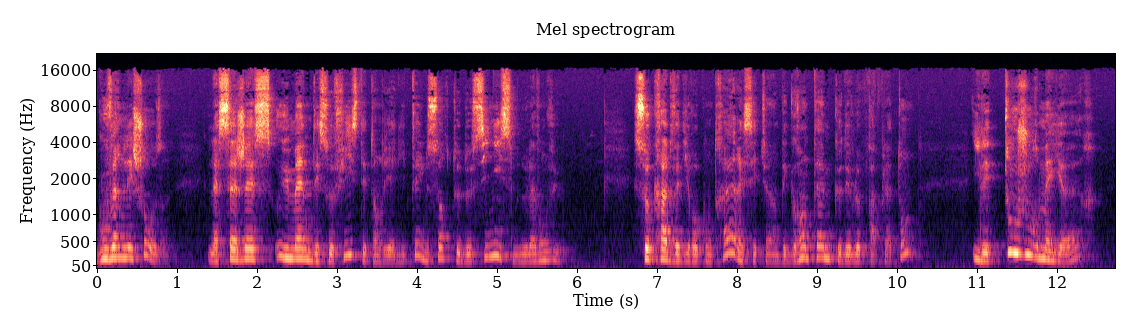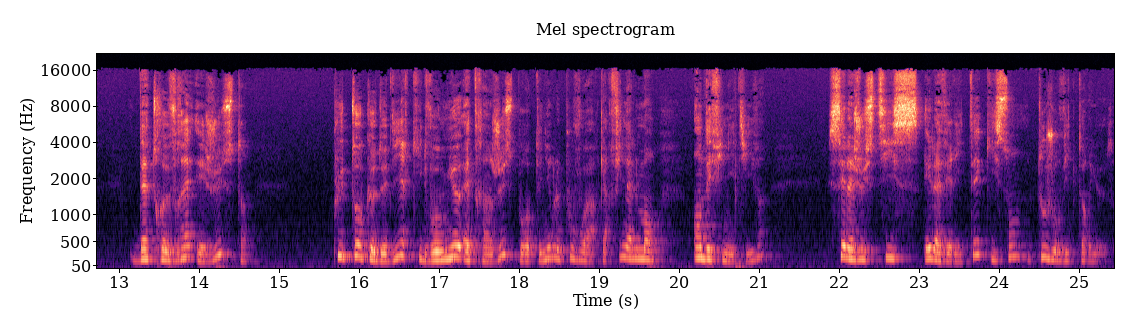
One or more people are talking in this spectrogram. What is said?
gouverne les choses. La sagesse humaine des sophistes est en réalité une sorte de cynisme, nous l'avons vu. Socrate va dire au contraire, et c'est un des grands thèmes que développera Platon, il est toujours meilleur d'être vrai et juste plutôt que de dire qu'il vaut mieux être injuste pour obtenir le pouvoir. Car finalement, en définitive, c'est la justice et la vérité qui sont toujours victorieuses.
